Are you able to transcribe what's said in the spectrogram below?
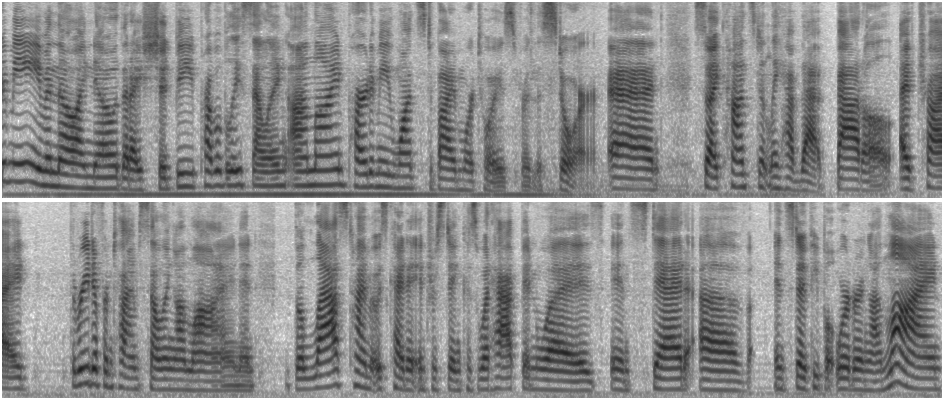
of me, even though I know that I should be probably selling online, part of me wants to buy more toys for the store. And so I constantly have that battle. I've tried three different times selling online and the last time it was kind of interesting because what happened was instead of instead of people ordering online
